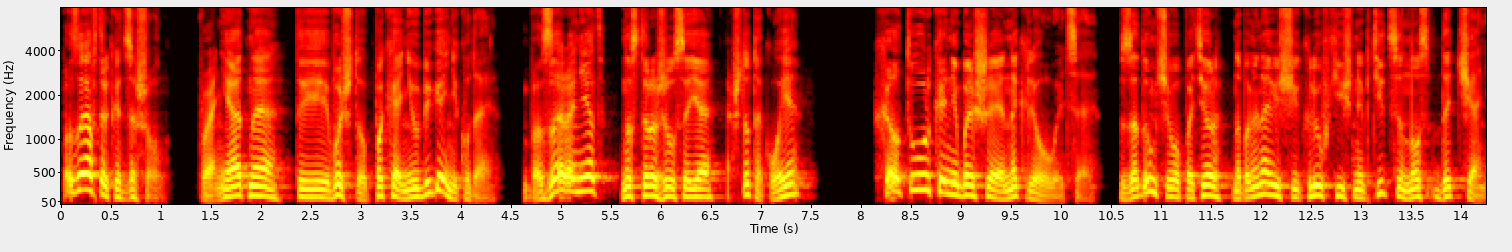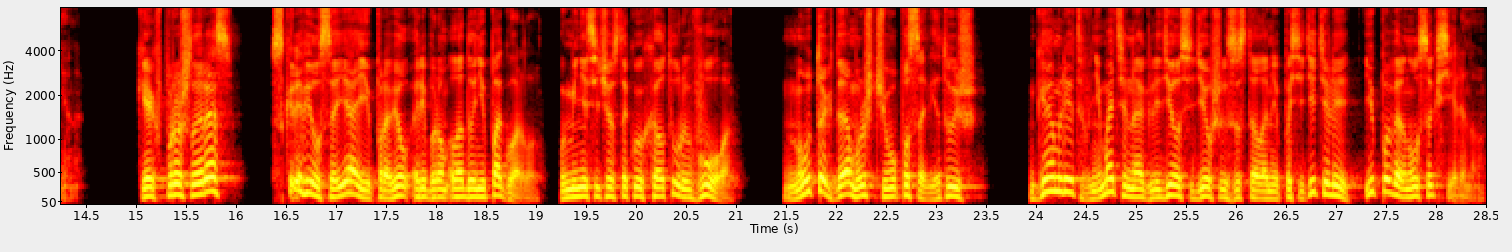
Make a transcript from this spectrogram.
«Позавтракать зашел». «Понятно. Ты вот что, пока не убегай никуда». «Базара нет», — насторожился я. «А что такое?» Халтурка небольшая наклевывается. Задумчиво потер напоминающий клюв хищной птицы нос датчанин. «Как в прошлый раз?» Скривился я и провел ребром ладони по горлу. «У меня сейчас такой халтуры, во!» «Ну, тогда, может, чего посоветуешь?» Гамлет внимательно оглядел сидевших за столами посетителей и повернулся к Селину.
